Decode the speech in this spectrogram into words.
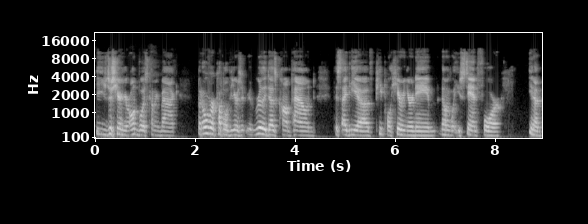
You're just hearing your own voice coming back. But over a couple of years, it really does compound this idea of people hearing your name, knowing what you stand for. You know,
